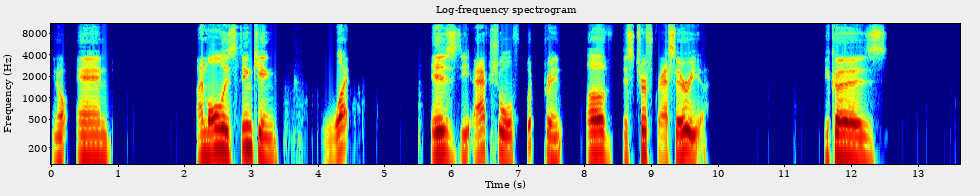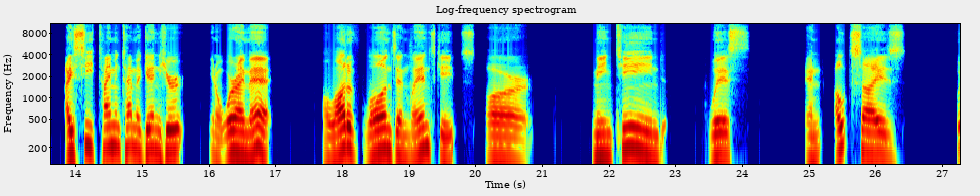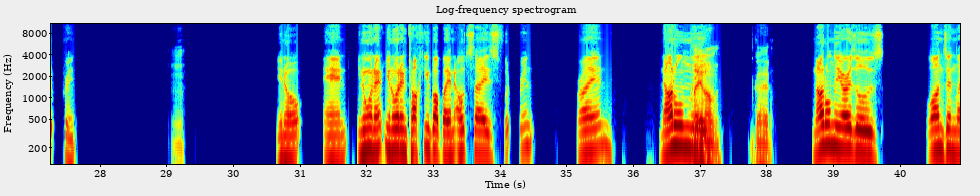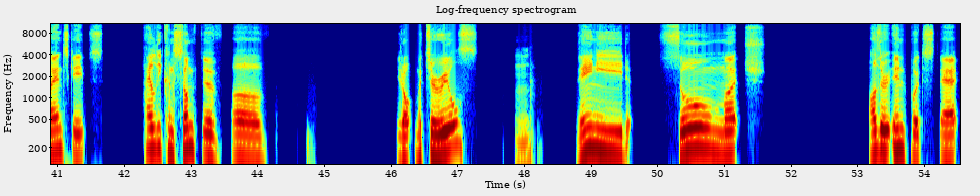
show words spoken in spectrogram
you know, and I'm always thinking, what is the actual footprint of this turf grass area. Because I see time and time again here, you know, where I'm at, a lot of lawns and landscapes are maintained with an outsized footprint. Mm. You know, and you know what I, you know what I'm talking about by an outsized footprint? Ryan, not only on. Go ahead. not only are those lawns and landscapes highly consumptive of you know materials, Mhm. they need so much other inputs that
